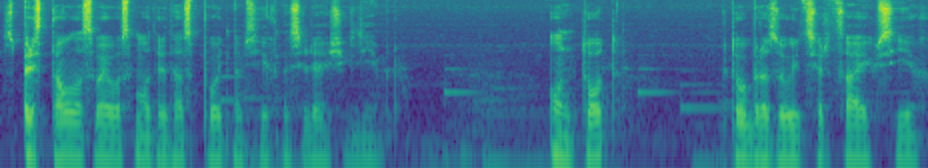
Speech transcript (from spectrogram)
С престола своего смотрит Господь на всех населяющих землю. Он тот, кто образует сердца их всех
